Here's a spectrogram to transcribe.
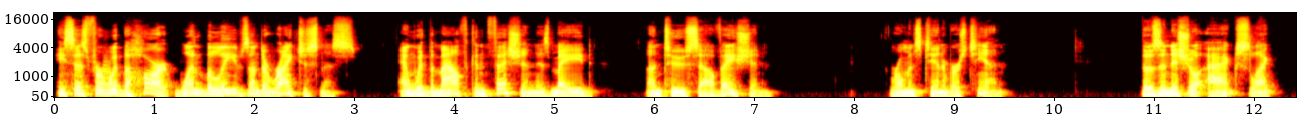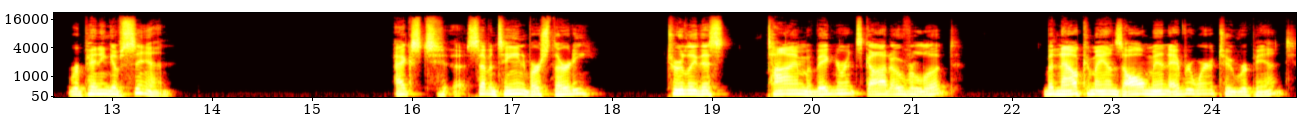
He says, For with the heart one believes unto righteousness, and with the mouth confession is made unto salvation. Romans 10 and verse 10. Those initial acts, like repenting of sin. Acts uh, 17, verse 30. Truly, this time of ignorance God overlooked, but now commands all men everywhere to repent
